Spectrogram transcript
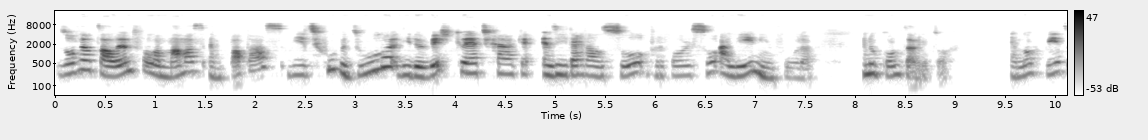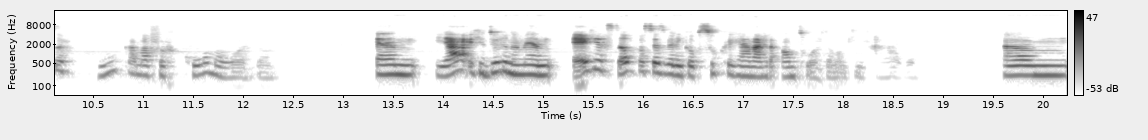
zoveel talentvolle mama's en papa's die het goed bedoelen, die de weg kwijtraken en zich daar dan zo vervolgens zo alleen in voelen. En hoe komt dat nu toch? En nog beter, hoe kan dat voorkomen worden? En ja, gedurende mijn eigen herstelproces ben ik op zoek gegaan naar de antwoorden op die vragen. Ehm,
